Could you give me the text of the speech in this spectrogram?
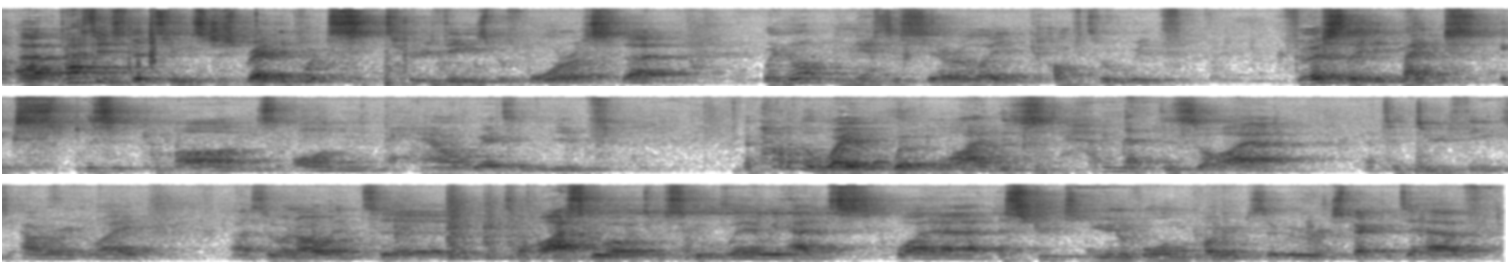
Uh, the passage that Tim's just read, he puts two things before us that we're not necessarily comfortable with. Firstly, it makes explicit commands on how we're to live. And part of the way that we're wired is having that desire to do things our own way. Uh, so when I went to, to high school, I went to a school where we had quite a, a strict uniform code. So we were expected to have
